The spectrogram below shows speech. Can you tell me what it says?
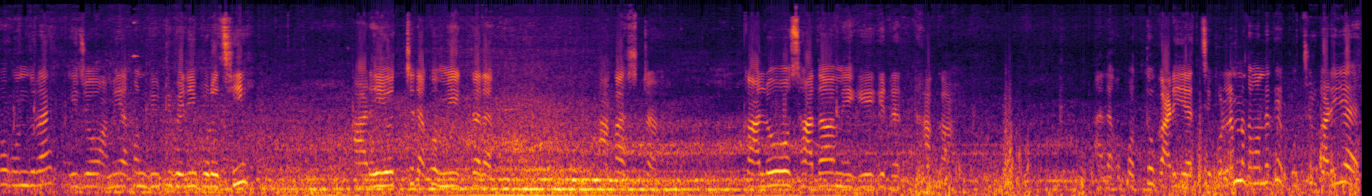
দেখো বন্ধুরা, এই যে আমি এখন ডিউটি বেরিয়ে পড়েছি। আর এই হচ্ছে দেখো মেঘটা দেখো, আকাশটা। কালো, সাদা, মেঘে ঢাকা। আর দেখো কত গাড়ি যাচ্ছে, বললাম না তোমাদেরকে, প্রচুর গাড়ি যায়?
